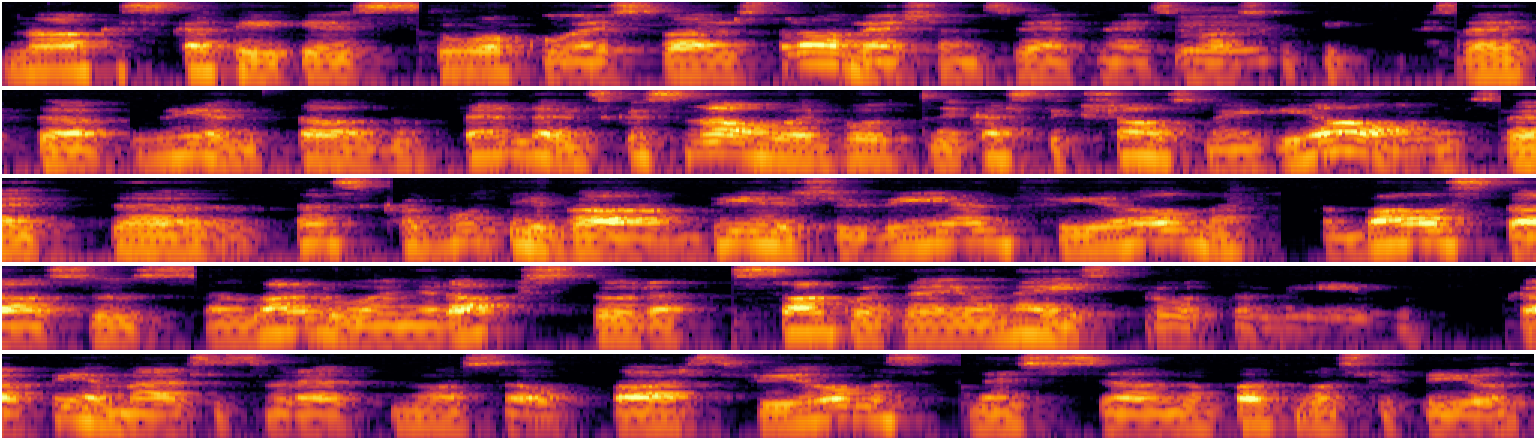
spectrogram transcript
nākas skatīties to, ko es varu straumēšanas vietnēs mm. noskatīt. Bet uh, viena tāda tendence, kas nav varbūt nekas tik šausmīgi jauns, bet uh, tas, ka būtībā bieži vien filma balstās uz varoņa rakstura sākotnējo neizprotamību. Kā piemērs es varētu nosaukt pāris filmas. Es uh, nu pat noskatījos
